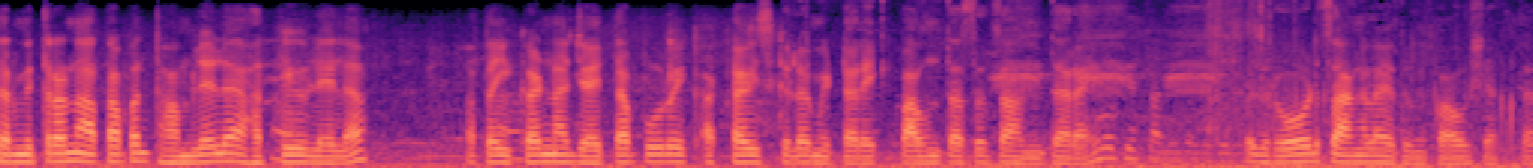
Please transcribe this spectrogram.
तर मित्रांनो आता आपण थांबलेलो आहे हातीवलेला आता इकडनं जैतापूर एक अठ्ठावीस किलोमीटर एक पाऊण तासाचं अंतर आहे. रोड चांगला आहे तुम्ही पाहू शकता.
